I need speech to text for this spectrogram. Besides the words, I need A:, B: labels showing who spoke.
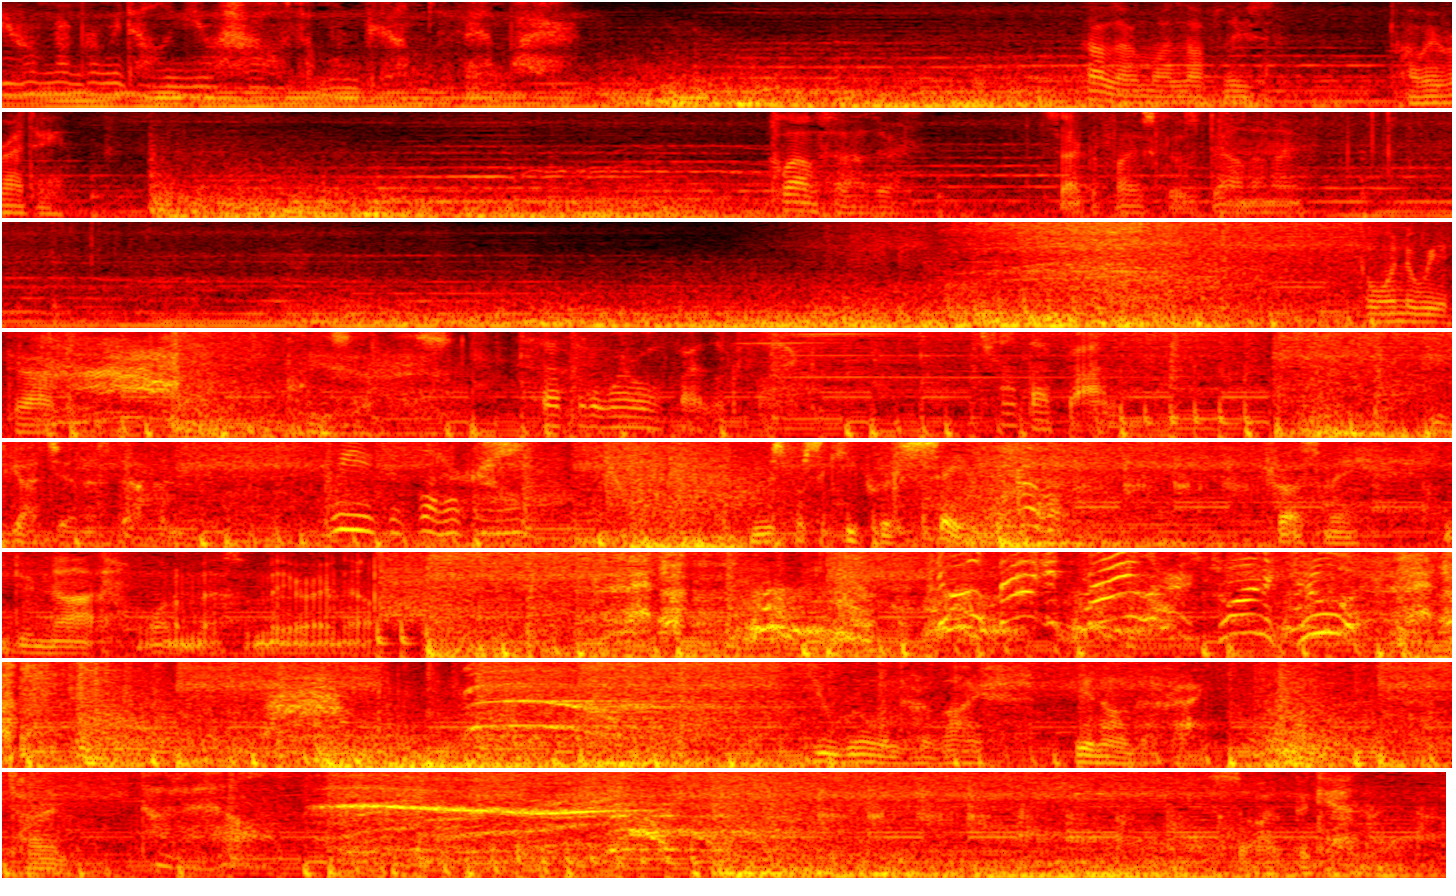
A: Do you remember me telling you how someone becomes a vampire?
B: Hello, my lovelies. Are we ready?
C: Klaus has her. Sacrifice goes down tonight.
B: So when do we attack?
C: Please end this.
A: So that's what a werewolf bite looks like. It's not that bad.
D: He's got Jenna, Stefan.
A: Please just let her go.
D: You were supposed to keep her safe.
C: Trust me, you do not want to mess with me right now.
A: No, Matt, it's Tyler!
B: He's trying to kill us!
D: You ruined her life. You know that, right? It's time.
A: Go to hell.
B: So it begins.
